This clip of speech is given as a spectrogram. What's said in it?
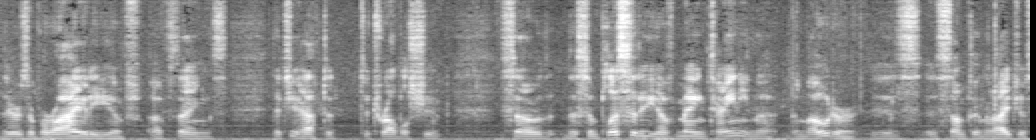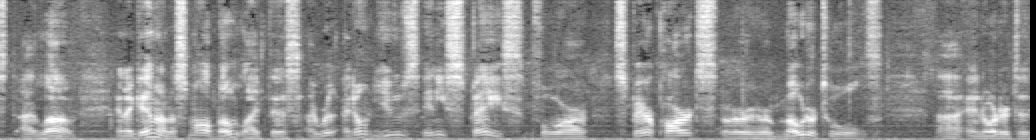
there's a variety of, of things that you have to, to troubleshoot. So the simplicity of maintaining the, the motor is, is something that I just, I love. And again, on a small boat like this, I, I don't use any space for spare parts or motor tools uh, in order to,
